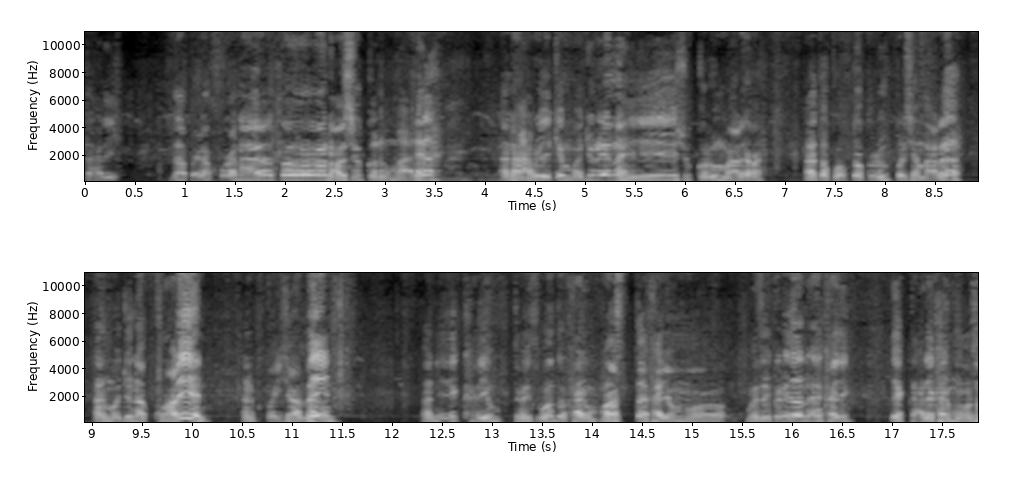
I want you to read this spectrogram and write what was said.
તારી ના ફોન આવ્યો તો હવે શું કરું મારે? અને હારું, એકે મજૂરે નહીં, શું કરું મારે? હવે તો કોક તો કરવું જ પડશે મારે. અને મજૂરને ખોળીને અને પૈસા લઈને અને આમ તમે જુઓ તો ખાલી મસ્ત ખાલી મજૂરી કરી દો ને ખાલી એક તારે ખાલી મોણસ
